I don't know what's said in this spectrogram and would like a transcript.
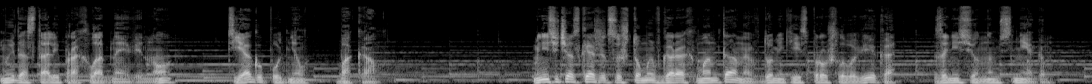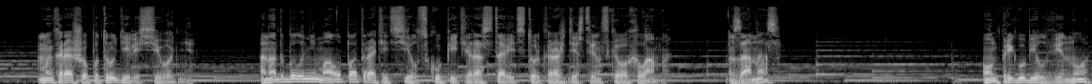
мы достали прохладное вино, Тьяго поднял бокал. Мне сейчас кажется, что мы в горах Монтаны, в домике из прошлого века, занесенном снегом. Мы хорошо потрудились сегодня. А надо было немало потратить сил скупить и расставить столько рождественского хлама. За нас. Он пригубил вино,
